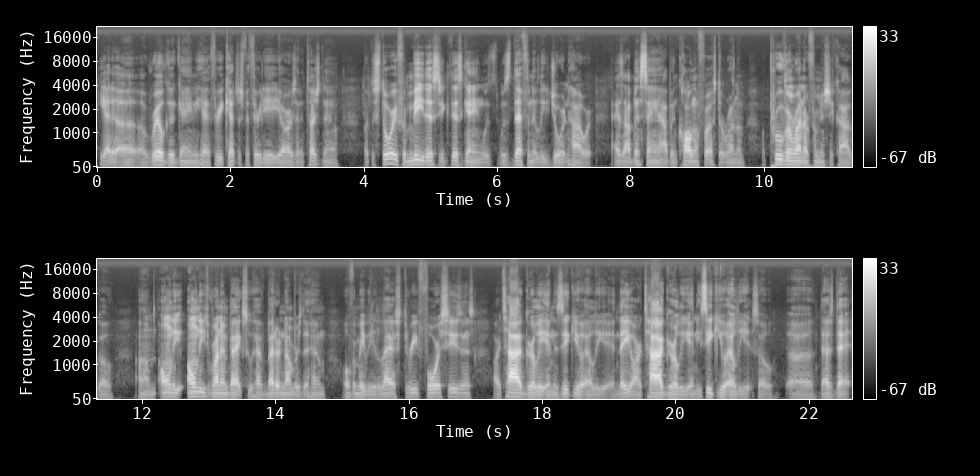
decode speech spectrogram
he had a, a real good game. He had three catches for 38 yards and a touchdown. But the story for me this this game was was definitely Jordan Howard. As I've been saying, I've been calling for us to run him. A proven runner from in Chicago. Um, only only running backs who have better numbers than him over maybe the last three four seasons are Todd Gurley and Ezekiel Elliott, and they are Todd Gurley and Ezekiel Elliott. So uh, that's that.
